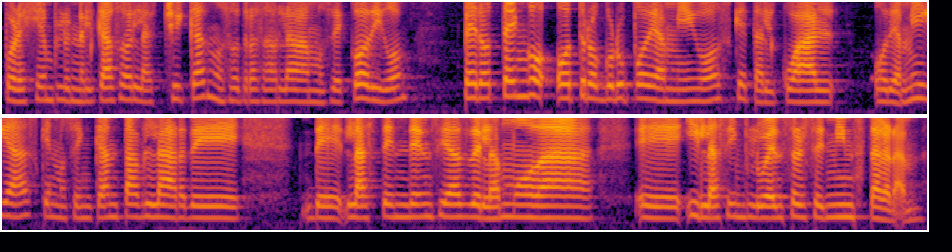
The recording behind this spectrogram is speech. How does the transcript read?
Por ejemplo, en el caso de las chicas, nosotras hablábamos de código, pero tengo otro grupo de amigos que tal cual o de amigas que nos encanta hablar de, las tendencias de la moda eh, y las influencers en Instagram.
